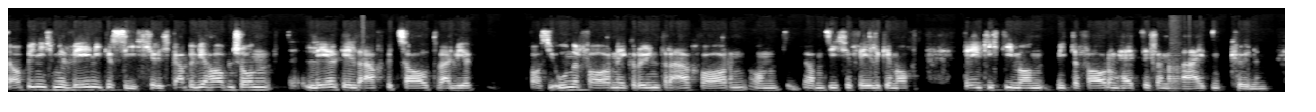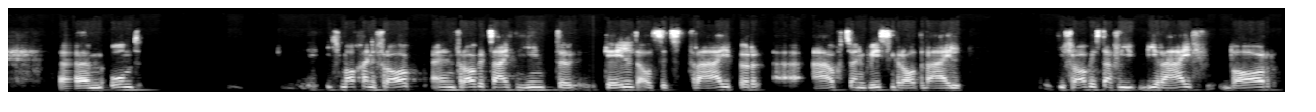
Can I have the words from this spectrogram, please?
da bin ich mir weniger sicher. Ich glaube, wir haben schon Lehrgeld auch bezahlt, weil wir quasi unerfahrene Gründer auch waren und wir haben sicher Fehler gemacht, denke ich, die man mit Erfahrung hätte vermeiden können. Ähm, und ich mache eine Frage, ein Fragezeichen hinter Geld als jetzt Treiber, äh, auch zu einem gewissen Grad, weil die Frage ist auch, wie, wie reif war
